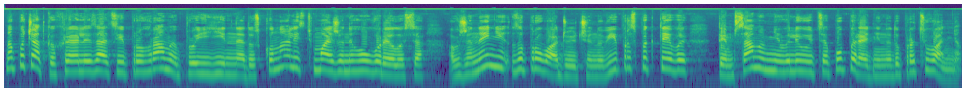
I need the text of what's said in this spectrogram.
На початках реалізації програми про її недосконалість майже не говорилося, а вже нині, запроваджуючи нові перспективи, тим самим нівелюються попередні недопрацювання.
